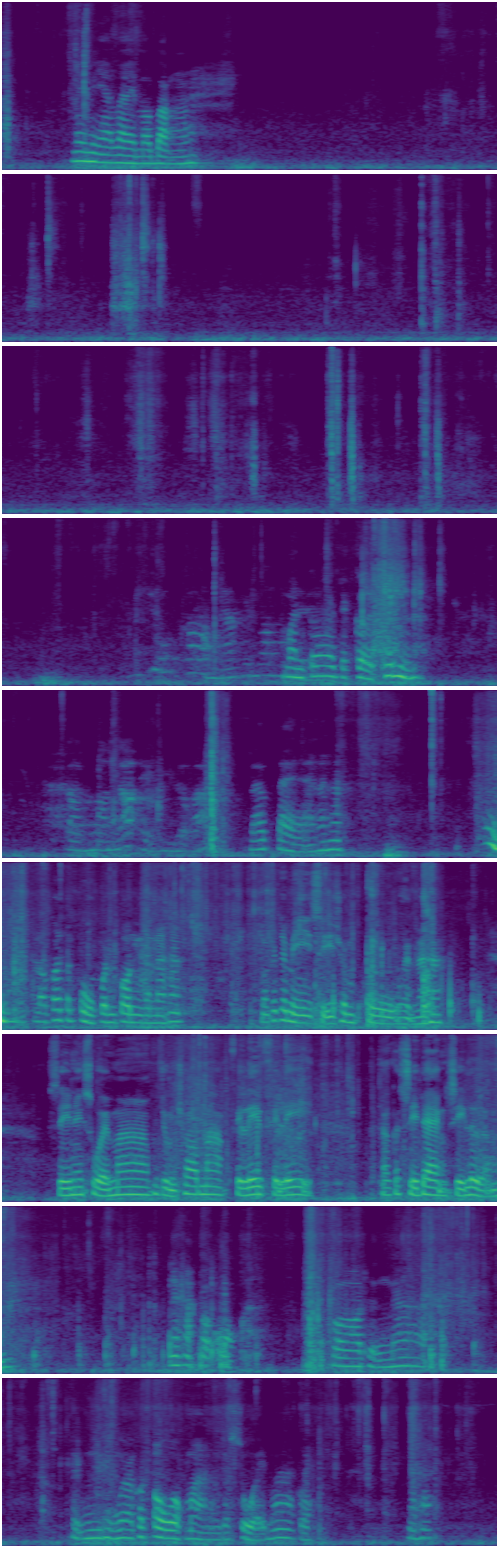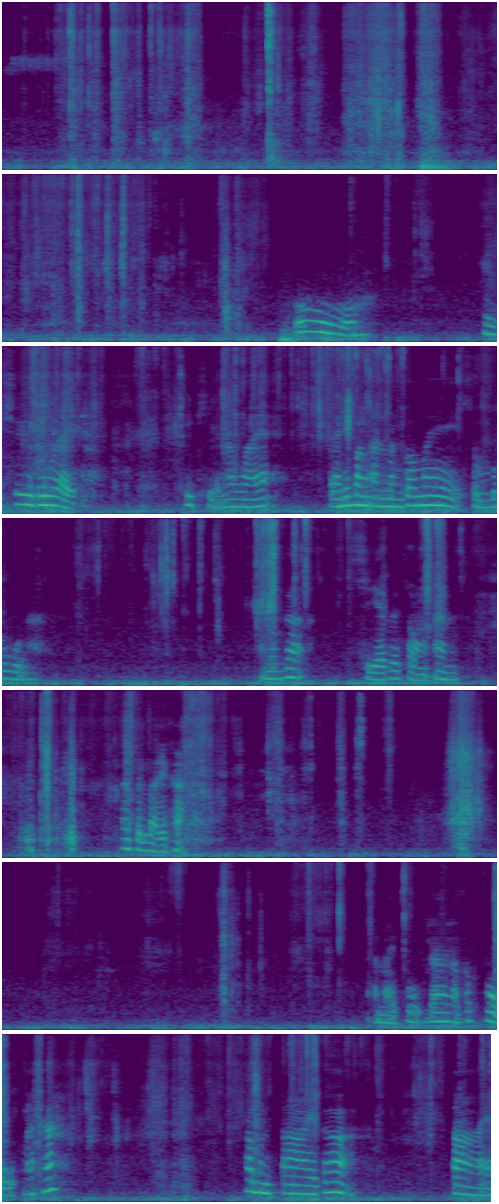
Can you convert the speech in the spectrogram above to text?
ๆไม่มีอะไรมาบัง มันก็จะเกิดขึ้น แล้วแต่นะฮะเราก็จะปลูกปนๆกันนะฮะ มันก็จะมีสีชมพูเห็นไหมฮะ สีนี้สวยมากพี่จุ๋มชอบมากเฟลลี่ฟิลลี่ แล้วก็สีแดงสีเหลืองนี่ค่ะก็ออกพอถึงหน้า ถึงถึงเวลาเขาโตออกมา มันจะสวยมากเลยนะคะ อู้มีชื่อด้วยที่เขียนเอาไว้ แต่อันนี้บางอันมันก็ไม่สมบูรณ์ค่ะอันนี้ก็เสียไปสองอัน ไม่เป็นไรค่ะ อันไหนปลูกได้เราก็ปลูกนะคะ ถ้ามันตายก็ตาย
